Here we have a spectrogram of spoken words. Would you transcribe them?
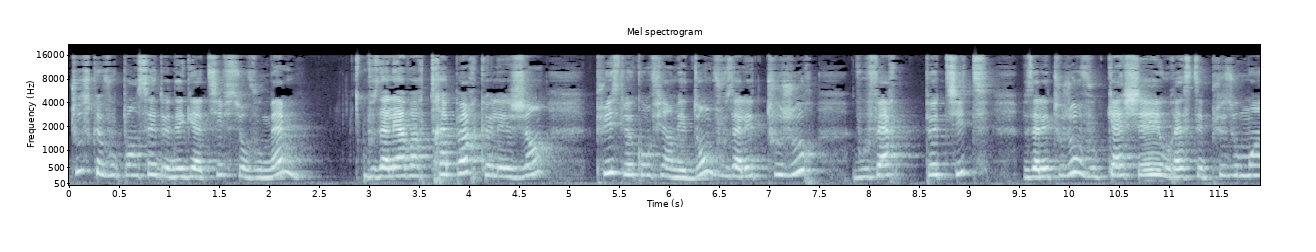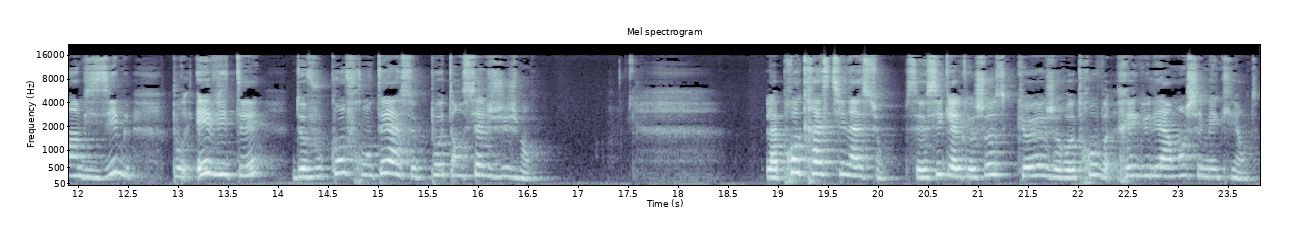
tout ce que vous pensez de négatif sur vous-même, vous allez avoir très peur que les gens puissent le confirmer. Donc vous allez toujours vous faire petite, vous allez toujours vous cacher ou rester plus ou moins invisible pour éviter de vous confronter à ce potentiel jugement. La procrastination, c'est aussi quelque chose que je retrouve régulièrement chez mes clientes.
